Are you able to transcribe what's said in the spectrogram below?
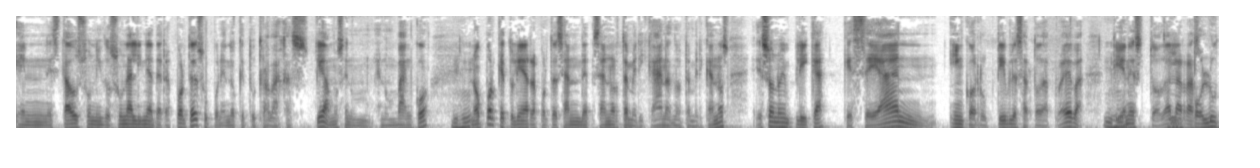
en Estados Unidos una línea de reporte, suponiendo que tú trabajas, digamos, en un, en un banco, no porque tu línea de reporte sean, sean norteamericanas, norteamericanos, eso no implica que sean incorruptibles a toda prueba. Tienes toda la razón.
